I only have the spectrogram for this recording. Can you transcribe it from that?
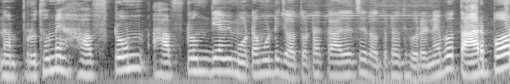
না, প্রথমে হাফ টোন হাফ টোন দিয়ে আমি মোটামুটি যতটা কাজ আছে ততটা ধরে নেব। তারপর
